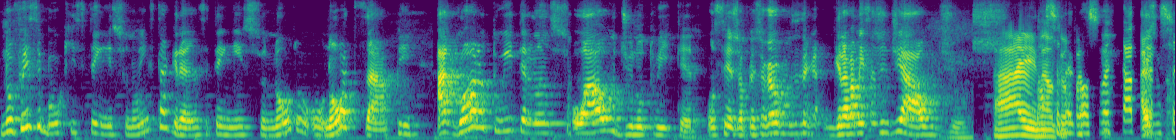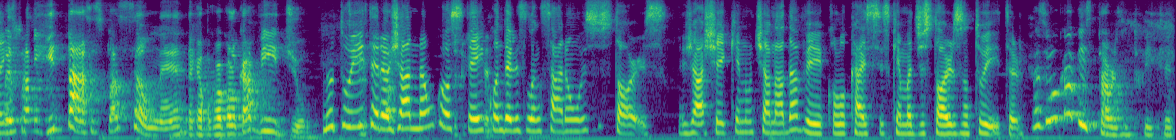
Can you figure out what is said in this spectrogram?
No Facebook, você tem isso no Instagram, você tem isso no, no WhatsApp. Agora o Twitter lançou o áudio no Twitter. Ou seja, a pessoa agora consegue gravar mensagem de áudio. Ai, não, Nossa, o negócio vai ficar Aí tenso, isso hein? pra me irritar essa situação, né? Daqui a pouco vai colocar vídeo. No Twitter eu já não gostei quando eles lançaram os stories. Eu já achei que não tinha nada a ver colocar esse esquema de stories no Twitter. Mas eu nunca vi stories no Twitter.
